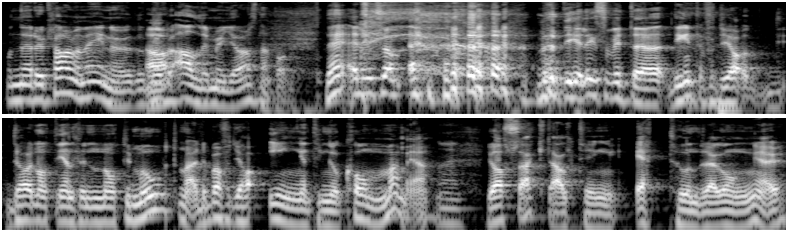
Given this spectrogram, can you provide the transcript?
Och när du är klar med mig nu, då behöver du aldrig mer göra en sån här podd. Nej, eller liksom, men det är liksom inte, det är inte för att jag det har något, egentligen något emot här. Det är bara för att jag har ingenting att komma med. Jag har sagt allting 100 gånger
